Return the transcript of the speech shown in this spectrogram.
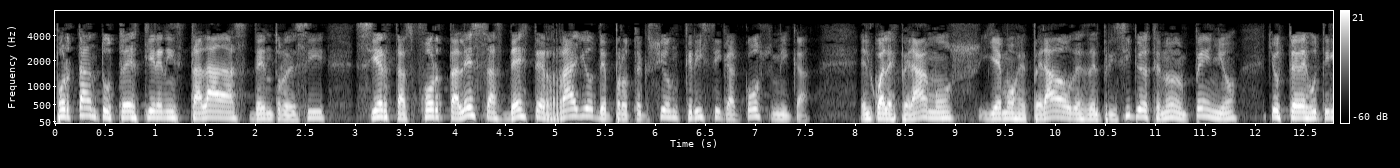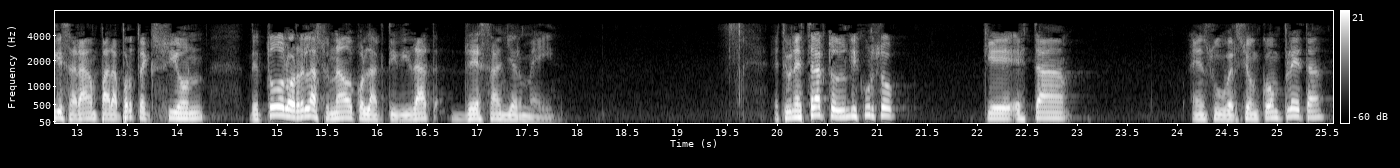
por tanto, ustedes tienen instaladas dentro de sí ciertas fortalezas de este rayo de protección crística cósmica, el cual esperamos y hemos esperado desde el principio de este nuevo empeño que ustedes utilizarán para protección de todo lo relacionado con la actividad de Saint Germain. Este es un extracto de un discurso que está en su versión completa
